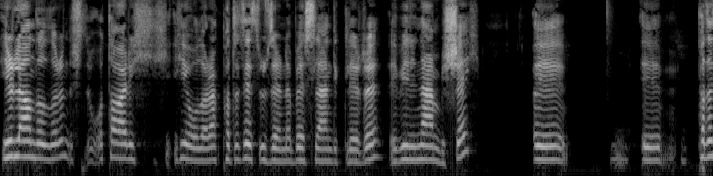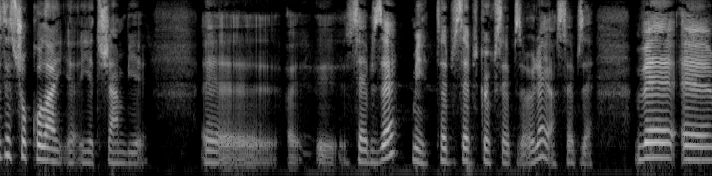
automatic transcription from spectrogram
İrlandalıların işte o tarihi olarak patates üzerine beslendikleri e, bilinen bir şey. E, e, patates çok kolay yetişen bir e, e, sebze mi? Sebze, sebze, kök sebze öyle ya sebze. Ve e,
